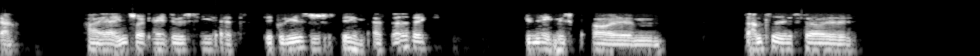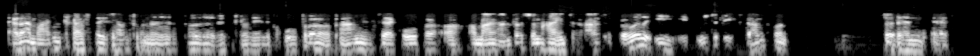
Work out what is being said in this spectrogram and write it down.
der, har jeg indtryk af. Det vil sige, at det politiske system er stadigvæk dynamisk, og øhm, samtidig så øh, er der mange kræfter i samfundet, både kriminelle grupper og paramilitære grupper og, og mange andre, som har interesse både i et ustabilt samfund, sådan at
